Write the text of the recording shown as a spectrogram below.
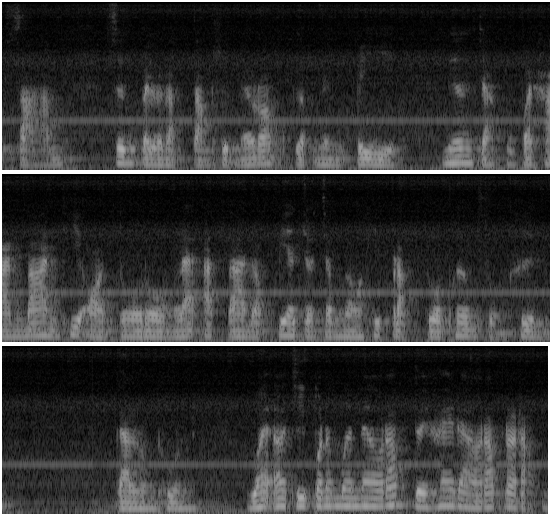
107.3 ซึ่งเป็นระดับต่ำสุดในรอบเกือบ 1 ปี เนื่องจากอุปทานบ้านที่อ่อนตัวลง และอัตราดอกเบี้ยจดจำนองที่ปรับตัวเพิ่มสูงขึ้น การลงทุน YLG ประเมินแนวรับโดยให้แนวรับระดับ 1,131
